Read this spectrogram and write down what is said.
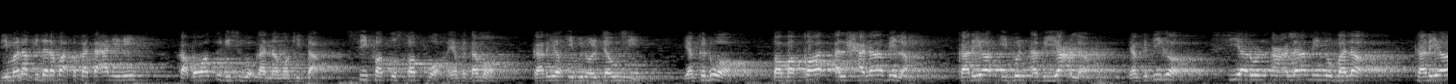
Di mana kita dapat perkataan ini? Kat bawah tu disebutkan nama kitab. Sifatus Safwah yang pertama karya Ibn Al-Jawzi. Yang kedua, Tabaqat Al-Hanabilah, karya Ibn Abi Ya'la. Yang ketiga, Siyarul A'lami Nubala, karya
